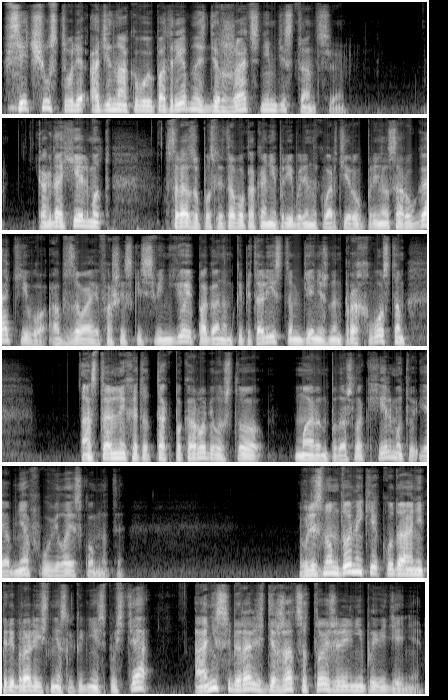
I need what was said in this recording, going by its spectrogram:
Все чувствовали одинаковую потребность держать с ним дистанцию. Когда Хельмут Сразу после того, как они прибыли на квартиру, принялся ругать его, обзывая фашистской свиньей, поганым капиталистом, денежным прохвостом. Остальных это так покоробило, что Марен подошла к Хельмуту и, обняв, увела из комнаты. В лесном домике, куда они перебрались несколько дней спустя, они собирались держаться той же линии поведения.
